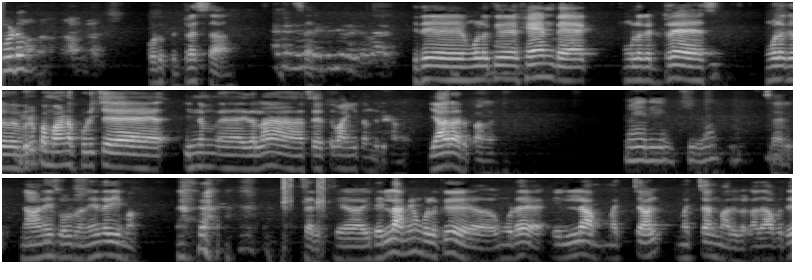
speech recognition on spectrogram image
உடு. உடுப்பு ட்ரெஸ்ஸா சரி. இது உங்களுக்கு ஹேண்ட்பேக் உங்களுக்கு ட்ரெஸ் உங்களுக்கு விருப்பமான பிடிச்ச இன்னும் இதெல்லாம் சேர்த்து வாங்கி தந்திருக்காங்க. யாரா இருப்பாங்க? சரி நானே சொல்றேன். ஏன் தெரியுமா? சரி இது எல்லாமே உங்களுக்கு உங்களோட எல்லா மச்சால் மச்சான்மார்கள் அதாவது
